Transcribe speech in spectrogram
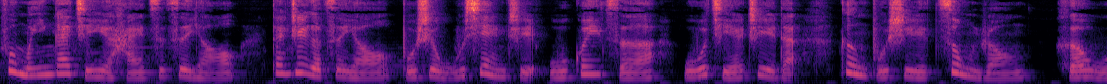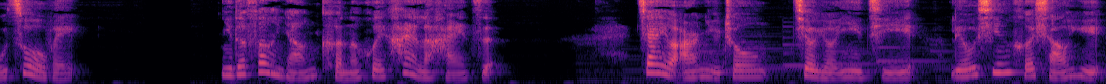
父母应该给予孩子自由，但这个自由不是无限制、无规则、无节制的，更不是纵容和无作为。你的放养可能会害了孩子。家有儿女中就有一集，刘星和小雨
